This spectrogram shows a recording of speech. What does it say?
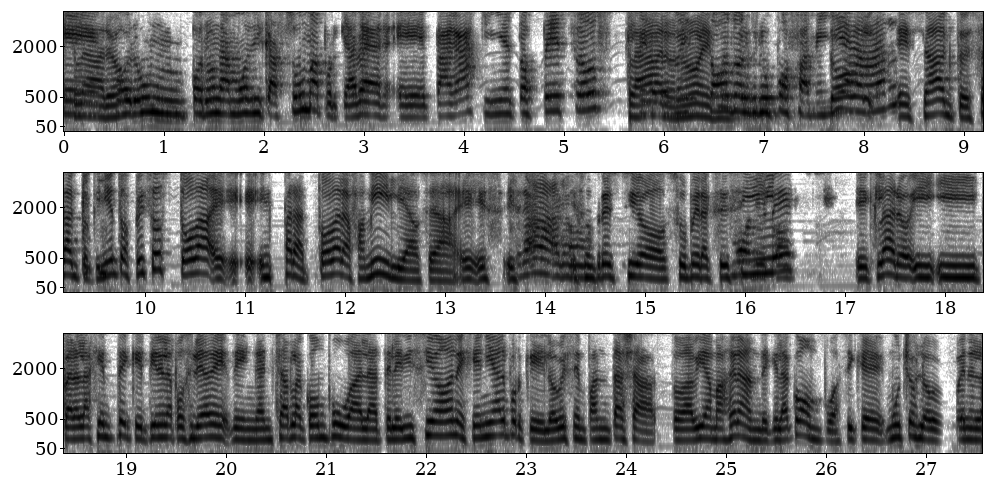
eh, por, un, por una módica suma, porque a ver, eh, pagás 500 pesos, claro, todo el grupo familiar. exacto, exacto, 500 pesos toda eh, es para toda la familia, o sea, es, es, es un precio súper accesible. claro, y, para la gente que tiene la posibilidad de, enganchar la compu a la televisión es genial porque lo ves en pantalla todavía más grande que la compu, así que muchos lo ven en,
